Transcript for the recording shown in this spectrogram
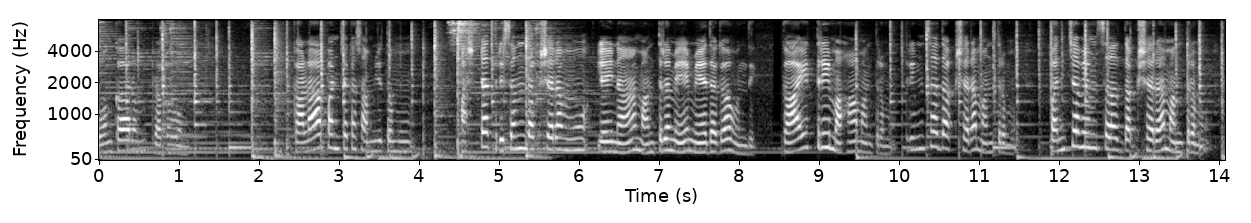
ఓంకారం ప్రభవం. కళాపంచక సంయుతము అష్ట త్రిసందక్షరము అయిన మంత్రమే మేధగా ఉంది. గాయత్రి మహామంత్రము. త్రింశదక్షర మంత్రము. పంచవింశదక్షర మంత్రము.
